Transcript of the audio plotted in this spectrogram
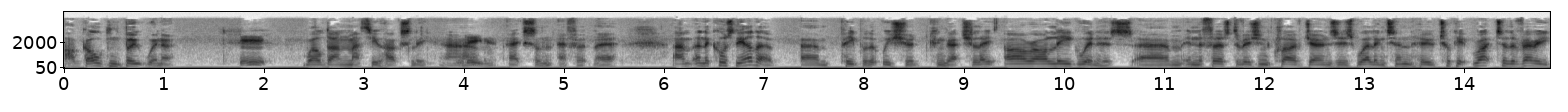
Our Golden Boot winner. Mm. Well done, Matthew Huxley. Um, excellent effort there. Um, and of course, the other um, people that we should congratulate are our league winners. Um, in the first division, Clive Jones's Wellington, who took it right to the very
